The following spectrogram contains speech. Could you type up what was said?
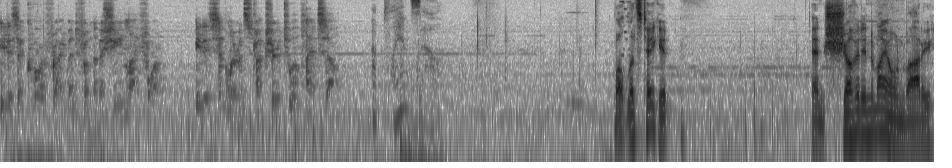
It is a core fragment from the machine life form. It is similar in structure to a plant cell. A plant cell. Well, let's take it. And shove it into my own body.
